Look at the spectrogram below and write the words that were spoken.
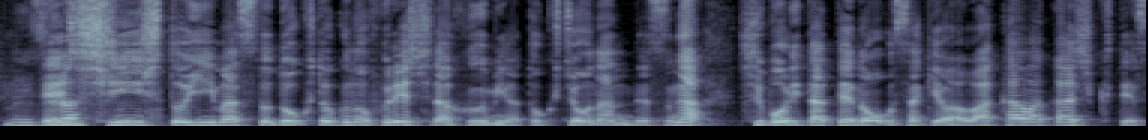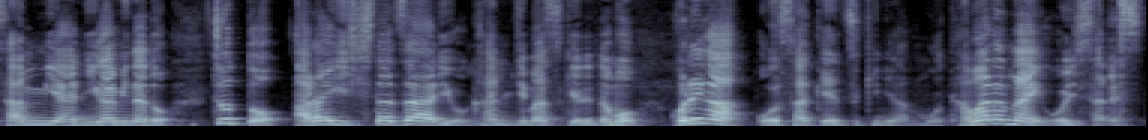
珍しい。えー新酒と言いますと独特のフレッシュな風味が特徴なんですが絞りたてのお酒は若々しくて酸味や苦味などちょっと粗い舌触りを感じますけれどもこれがお酒好きにはもうたまらない美味しさです。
